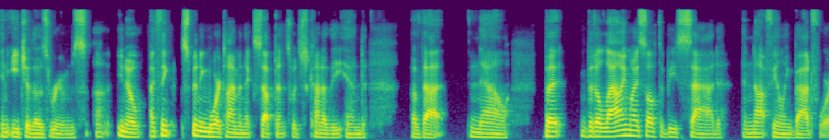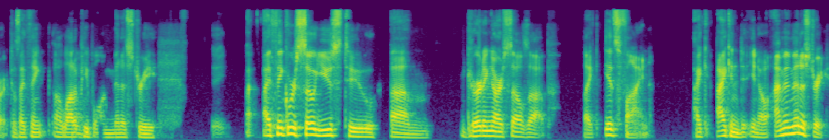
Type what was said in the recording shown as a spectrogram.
in each of those rooms. Uh, you know, I think spending more time in acceptance, which is kind of the end of that now, but but allowing myself to be sad and not feeling bad for it because i think a lot of mm-hmm. people in ministry i think we're so used to um girding ourselves up like it's fine i i can you know i'm in ministry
